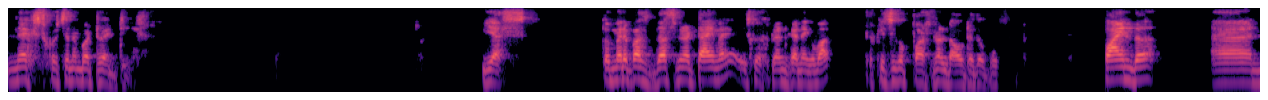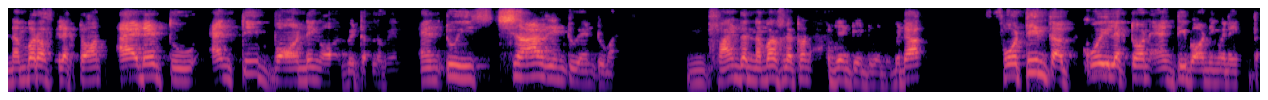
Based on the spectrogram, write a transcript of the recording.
next question number twenty yes तो मेरे पास दस मिनट टाइम है, इसको एक्सप्लेन करने के बाद तो किसी को पर्सनल डाउट है तो पूछ सकते find the number of electron added to anti-bonding orbital when N2 is charged into N2 minus. Find the number of electron added into N2 बेटा 14 तक कोई इलेक्ट्रॉन एंटी बॉन्डिंग में नहीं होता।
